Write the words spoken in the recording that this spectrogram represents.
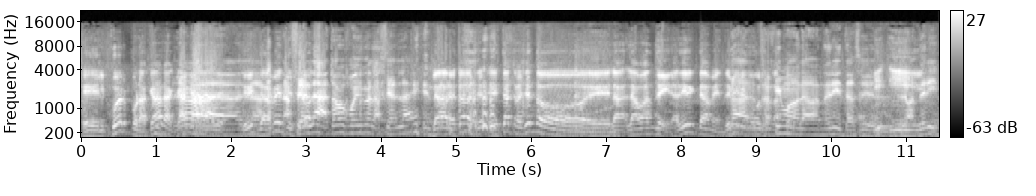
el cuerpo, la cara acá La cara, directamente. La, la fialdad, estamos poniendo la fialdad. Claro, está, está trayendo eh, la, la bandera directamente. Miren Claro, trajimos la banderita, sí, y, y- banderín.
